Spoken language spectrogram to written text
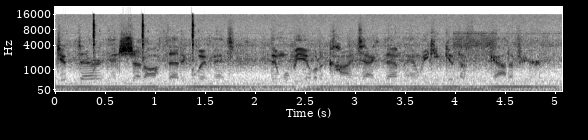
Get there and shut off that equipment. Then we'll be able to contact them and we can get the fuck out of here.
